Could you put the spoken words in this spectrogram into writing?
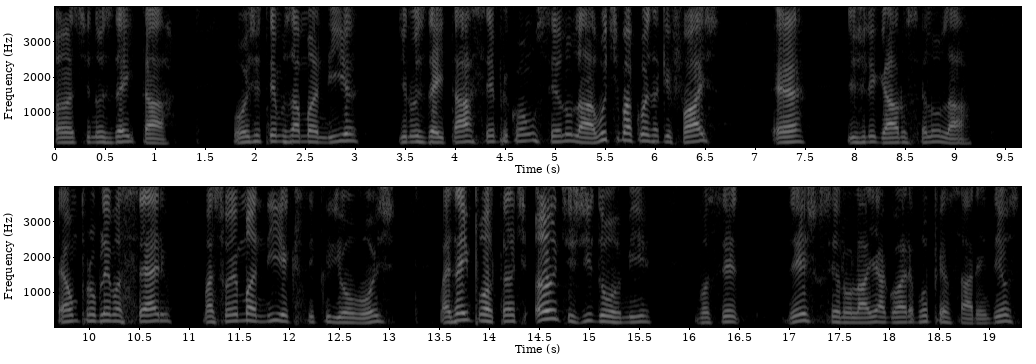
antes de nos deitar. Hoje temos a mania de nos deitar sempre com um celular. A última coisa que faz é desligar o celular. É um problema sério, mas foi mania que se criou hoje. Mas é importante, antes de dormir, você deixa o celular e agora eu vou pensar em Deus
